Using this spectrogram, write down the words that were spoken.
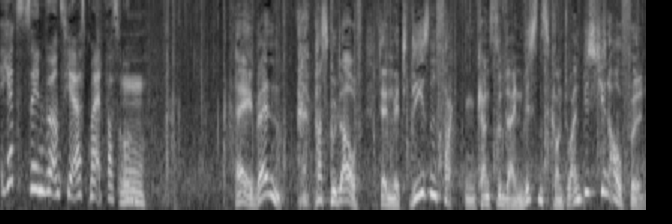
Jetzt sehen wir uns hier erstmal etwas um. Hey Ben, pass gut auf, denn mit diesen Fakten kannst du dein Wissenskonto ein bisschen auffüllen.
